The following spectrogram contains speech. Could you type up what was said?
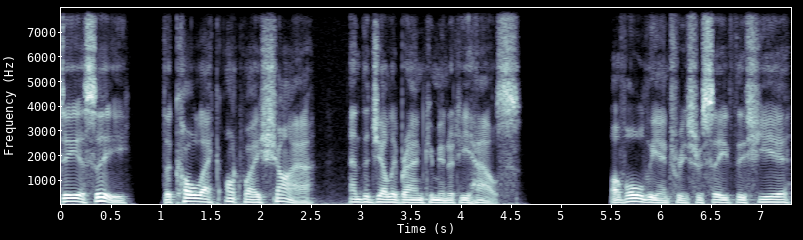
DSE, the Colac Otway Shire, and the Gellibrand Community House. Of all the entries received this year,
